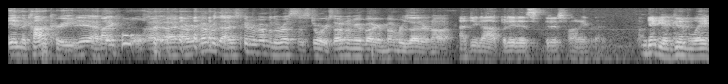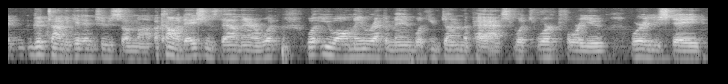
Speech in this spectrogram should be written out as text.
in the concrete Yeah, I think- pool. I, I, I remember that. I just couldn't remember the rest of the story. So I don't know if anybody remembers that or not. I do not, but it is it is funny. But maybe a good way, good time to get into some uh, accommodations down there. What what you all may recommend, what you've done in the past, what's worked for you, where you stayed,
